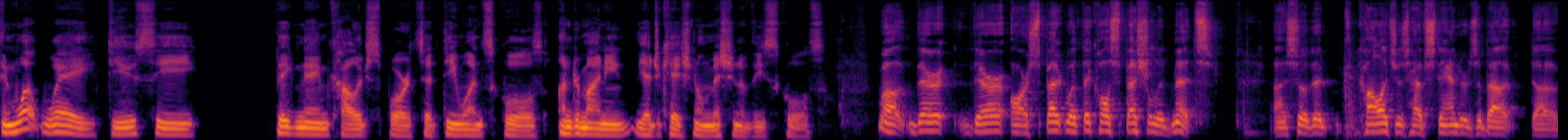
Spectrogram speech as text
in what way do you see big name college sports at D1 schools undermining the educational mission of these schools? Well, there there are spe- what they call special admits, uh, so that colleges have standards about uh,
